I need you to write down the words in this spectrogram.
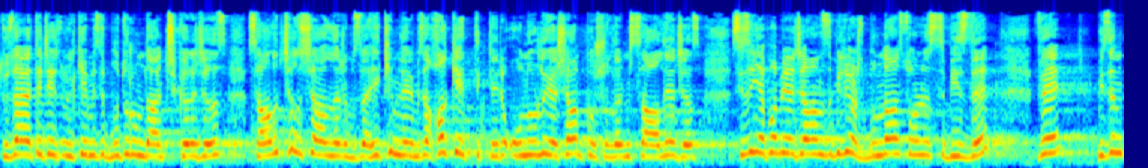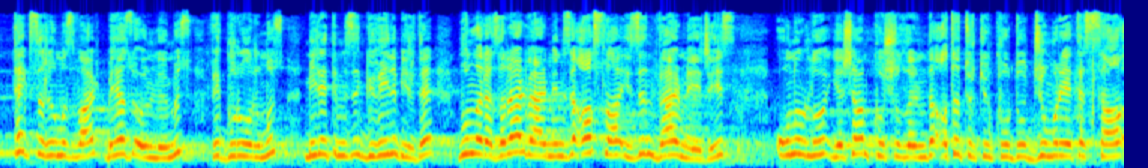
düzelteceğiz. Ülkemizi bu durumdan çıkaracağız. Sağlık çalışanlarımıza, hekimlerimize hak ettikleri onurlu yaşam koşullarını sağlayacağız. Sizin yapamayacağınızı biliyoruz. Bundan sonrası bizde ve bizim tek zırhımız var. Beyaz önlüğümüz ve gururumuz. Milletimizin güveni bir de. Bunlara zarar vermenize asla izin vermeyeceğiz onurlu yaşam koşullarında Atatürk'ün kurduğu cumhuriyete sağ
